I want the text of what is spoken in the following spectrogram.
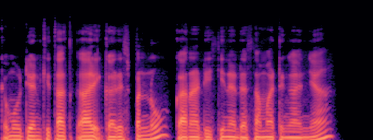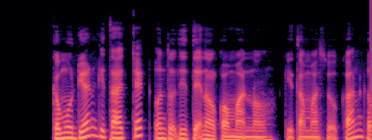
Kemudian kita tarik garis penuh karena di sini ada sama dengannya. Kemudian kita cek untuk titik 0,0. Kita masukkan ke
